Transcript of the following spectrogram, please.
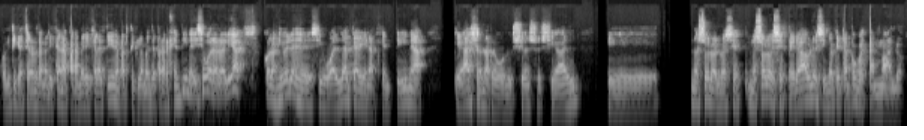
política exterior norteamericana para América Latina, particularmente para Argentina, dice, bueno, en realidad, con los niveles de desigualdad que hay en Argentina, que haya una revolución social, eh, no, solo no, es, no solo es esperable, sino que tampoco es tan malo.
